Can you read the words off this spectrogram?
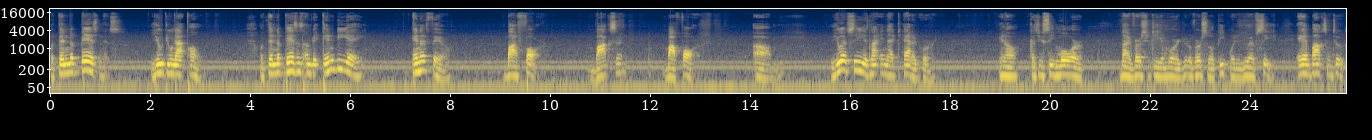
Within the business, you do not own. Within the business of the NBA, NFL, by far, boxing, by far, um, UFC is not in that category. You know, because you see more diversity and more universal people in UFC and boxing too.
